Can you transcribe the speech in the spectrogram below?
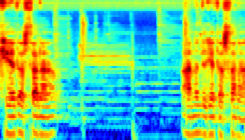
खेळत असताना आनंद घेत असताना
